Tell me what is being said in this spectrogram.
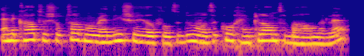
En ik had dus op dat moment niet zo heel veel te doen, want ik kon geen klanten behandelen.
